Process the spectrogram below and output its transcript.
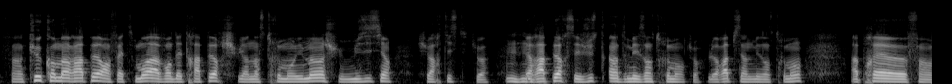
enfin que comme un rappeur en fait. Moi avant d'être rappeur je suis un instrument humain, je suis musicien, je suis artiste, tu vois. Mhm. Le rappeur c'est juste un de mes instruments, tu vois. Le rap c'est un de mes instruments. Après, enfin.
